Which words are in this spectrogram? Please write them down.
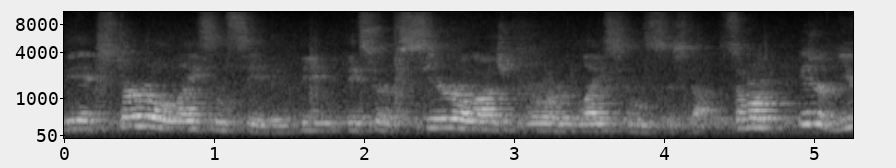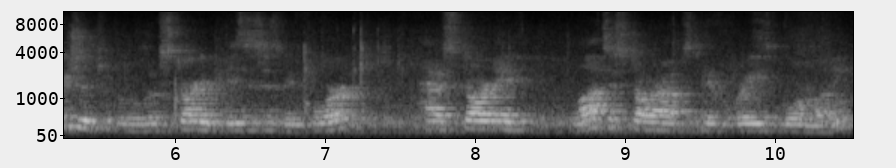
the external licensee, the, the, the sort of serial entrepreneur who licenses stuff. Someone, these are usually people who have started businesses before, have started lots of startups, have raised more money.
